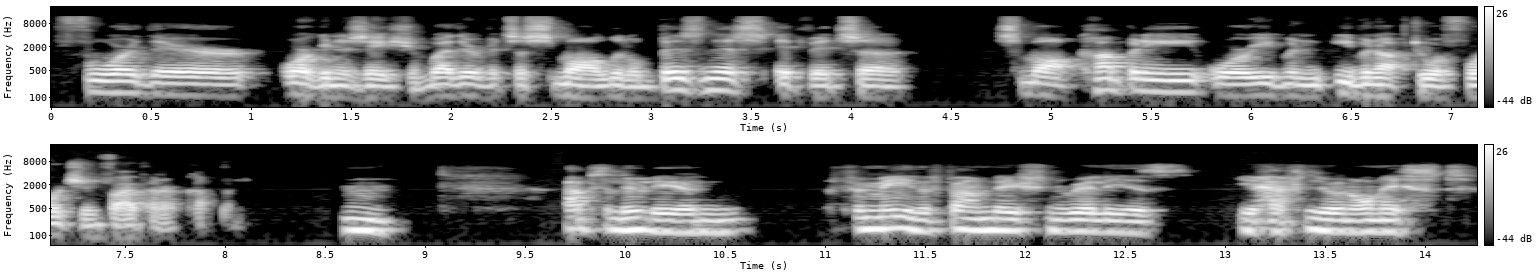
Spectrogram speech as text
for their organization, whether if it's a small little business, if it's a small company, or even even up to a Fortune 500 company. Mm, absolutely, and for me, the foundation really is you have to do an honest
